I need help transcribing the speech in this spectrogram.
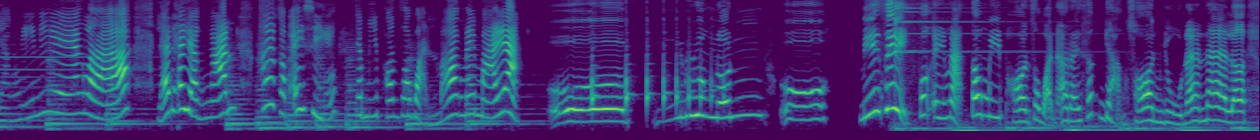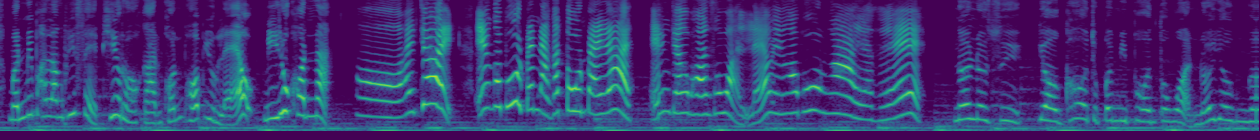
อย่างนี้นี่เองเหรอ แล้วถ้าอย่างนั้นข้ากับไอ้สิงจะมีพรสวรรค์บ้างได้ไหมอะเออเรื่องนั้นเออมีสิ พวกเองน่ะ ต้องมีพรสวรรค์อะไรสักอย่างซ่อนอยู่แน่ๆเลย เหมือนมีพลังพิเศษที่รอการค้นพบอยู่แล้ว มีทุกคนน่ะอ๋อไอ้จ้อยเองก็พูดเป็นหนังการ์ตูนไปได้ เองเจอพรสวรรค์แล้วเองก็พูดง่ายอะสินั่นน่ะสิ อยากข้าจะไปมีพรสวรรค์ได้ยังไง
